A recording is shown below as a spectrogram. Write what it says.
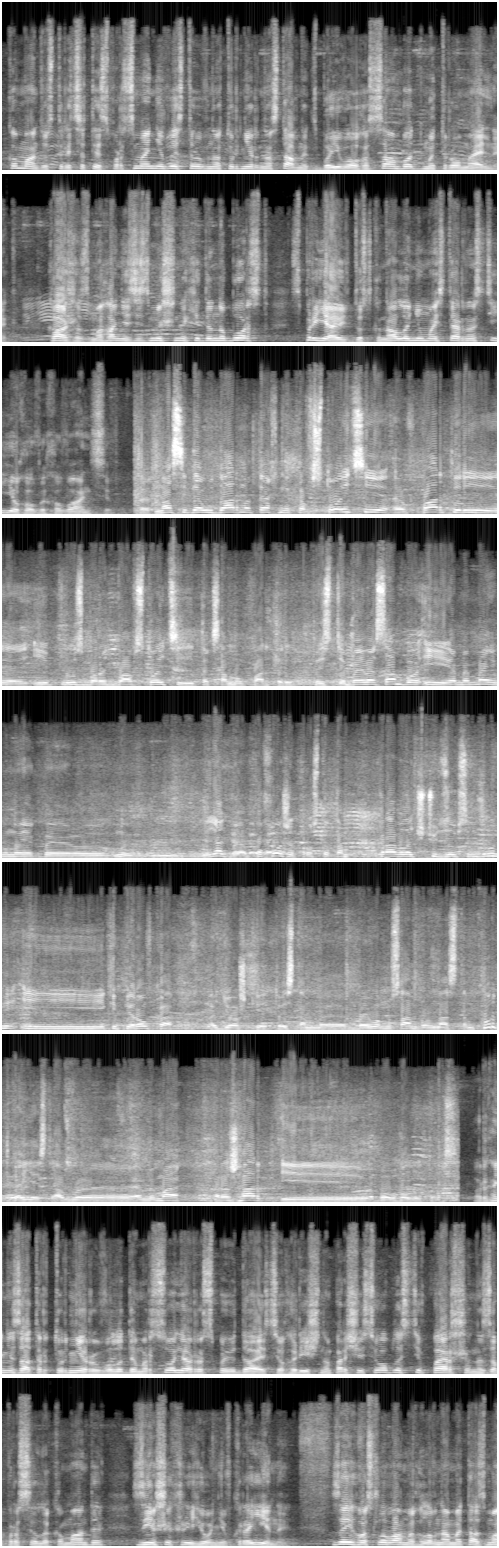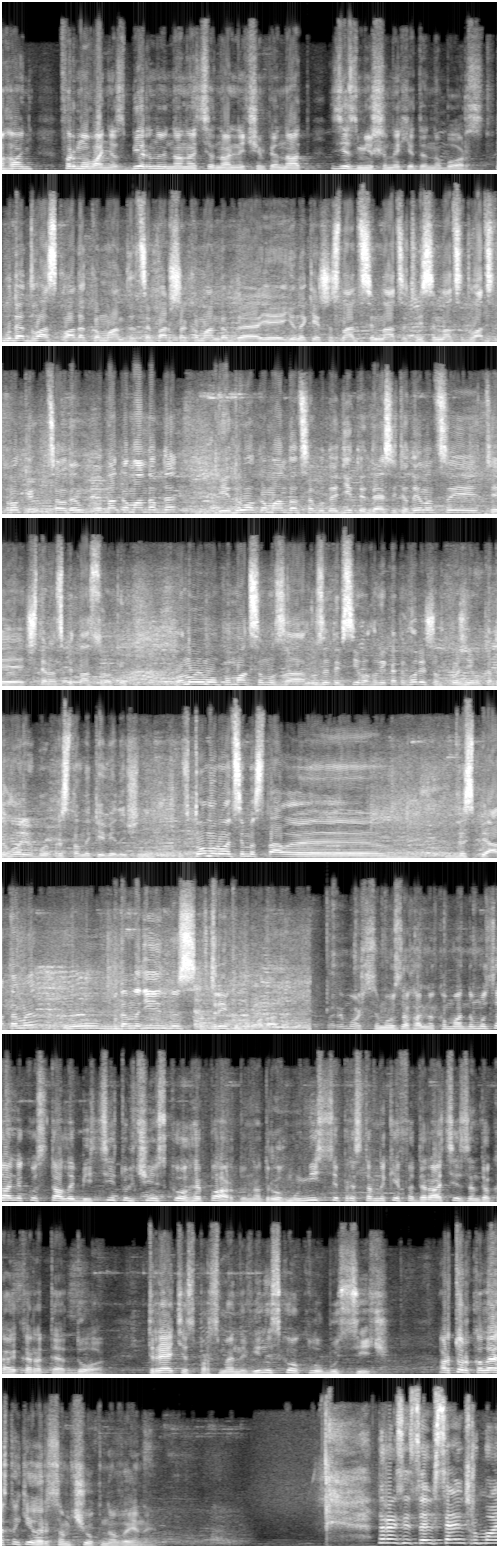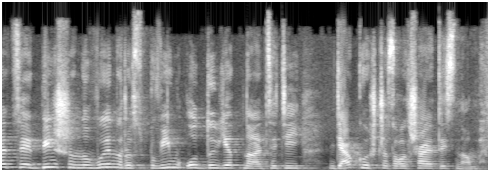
Команду з 30 спортсменів виставив на турнір наставник з бойового самбо Дмитро Мельник. Каже, змагання зі змішаних єдиноборств сприяють вдосконаленню майстерності його вихованців. У нас іде ударна техніка в стойці, е, в партері е, і плюс боротьба в стойці, і так само в партері. Тобто бойове самбо і ММА, воно якби е, ну якби похоже, просто там правила чуть-чуть зовсім другі і екіпіровка одежки. Тобто там в бойовому самбо у нас там куртка є, а в ММА рашгард і або голий торс. Організатор турніру Володимир Соля розповідає, цьогоріч на першість області вперше не запросили команди з інших регіонів країни. За його словами, головна мета змагань формування збірної на національний чемпіонат зі змішаних єдиноборств. Буде два склади команди. Це перша команда буде юнаки 16, 17, 18, 20 років. Це одна команда буде. І друга команда це буде діти 10, 11, 14, 15 років. Плануємо по максимуму загрузити всі вагові категорії, щоб в кожній категорії були представники Вінниччини. В тому році ми стали десь п'ятими. Ну, будемо надіятися в трійку попадати. Переможцями у загальнокомандному заліку стали бійці Тульчинського гепарду. На другому місці представники Федерації з і карате до. Треті спортсмени Вінницького клубу Січ. Артур Колесник, Ігор Самчук. Новини. Наразі це вся інформація. Більше новин розповім о 19-й. Дякую, що залишаєтесь з нами.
